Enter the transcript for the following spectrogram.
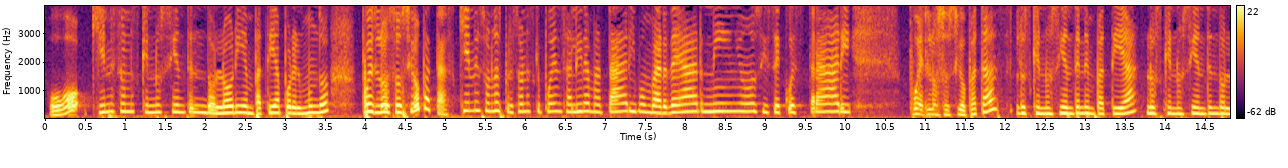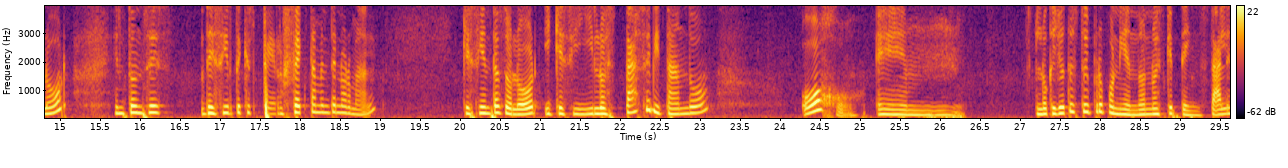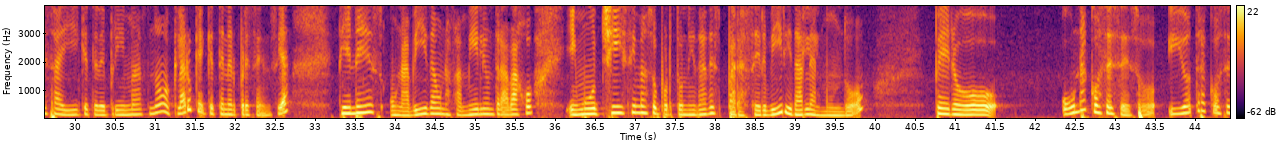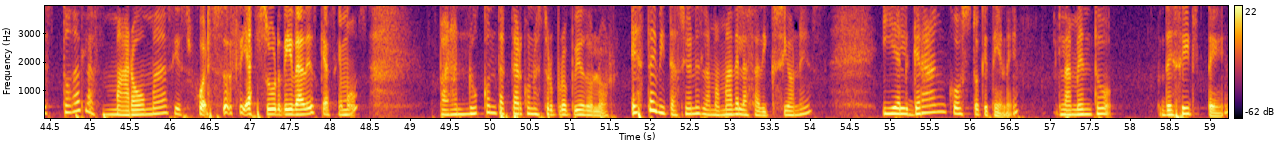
O ¿quiénes son los que no sienten dolor y empatía por el mundo? Pues los sociópatas. ¿Quiénes son las personas que pueden salir a matar y bombardear niños y secuestrar y pues los sociópatas, los que no sienten empatía, los que no sienten dolor. Entonces, decirte que es perfectamente normal que sientas dolor y que si lo estás evitando, ojo, eh, lo que yo te estoy proponiendo no es que te instales ahí, que te deprimas, no, claro que hay que tener presencia. Tienes una vida, una familia, un trabajo y muchísimas oportunidades para servir y darle al mundo, pero una cosa es eso y otra cosa es todas las maromas y esfuerzos y absurdidades que hacemos para no contactar con nuestro propio dolor. Esta evitación es la mamá de las adicciones y el gran costo que tiene lamento decirte,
